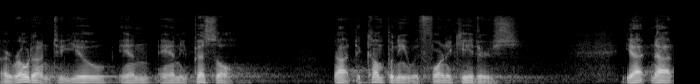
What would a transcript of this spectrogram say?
I wrote unto you in an epistle, not to company with fornicators yet not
